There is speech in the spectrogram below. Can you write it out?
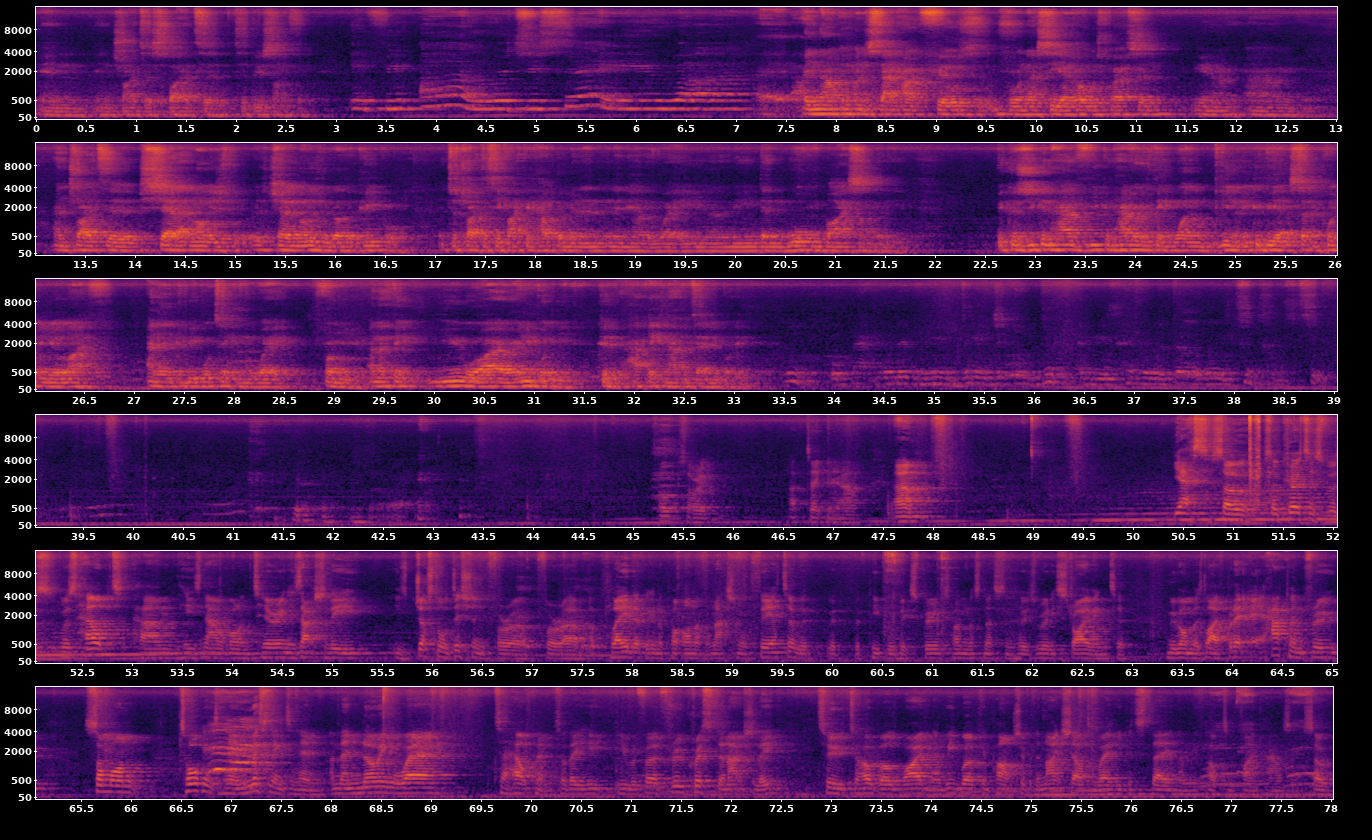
in in trying to aspire to, to do something. If you are what you say you are. I, I now can understand how it feels for when I see a homeless person, you know, um, and try to share that knowledge, share knowledge with other people, to try to see if I can help them in, in any other way, you know what I mean? Than walking by somebody, because you can have you can have everything one, you know, you could be at a certain point in your life, and then it can be all taken away from you. And I think you or I or anybody could ha- it can happen to anybody. Oh, sorry. I've taken it out. Um, yes, so, so Curtis was, was helped. Um, he's now volunteering. He's actually he's just auditioned for a, for a, a play that we're going to put on at the National Theatre with, with, with people who've experienced homelessness and who's really striving to move on with his life. But it, it happened through someone talking to him, listening to him, and then knowing where to help him. So they, he, he referred through Kristen actually to, to Hope Worldwide, and then we work in partnership with the night shelter where he could stay, and then we've helped him find housing. So,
